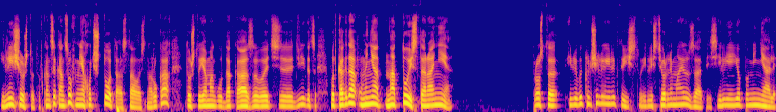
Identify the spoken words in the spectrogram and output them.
или еще что-то, в конце концов у меня хоть что-то осталось на руках, то, что я могу доказывать, э, двигаться. Вот когда у меня на той стороне просто или выключили электричество, или стерли мою запись, или ее поменяли.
